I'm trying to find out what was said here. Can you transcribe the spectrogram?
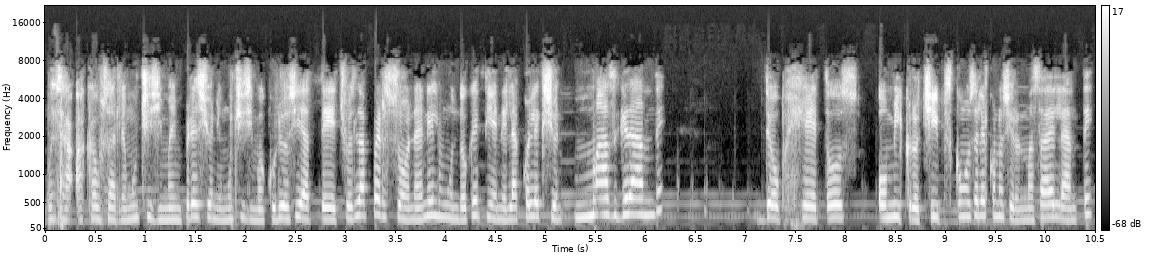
pues a, causarle muchísima impresión y muchísima curiosidad. De hecho, es la persona en el mundo que tiene la colección más grande de objetos o microchips, como se le conocieron más adelante,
